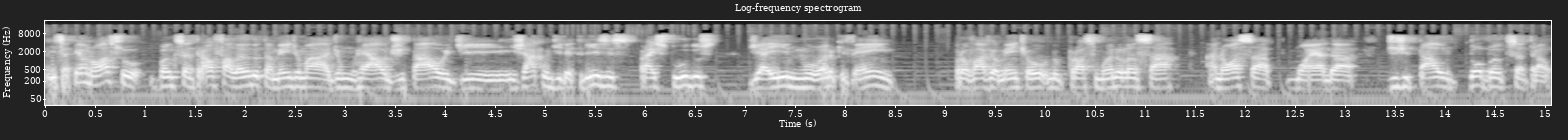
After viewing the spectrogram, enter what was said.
E você tem o nosso Banco Central falando também de, uma, de um real digital e de já com diretrizes para estudos de aí no ano que vem, provavelmente, ou no próximo ano, lançar a nossa moeda digital do Banco Central.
